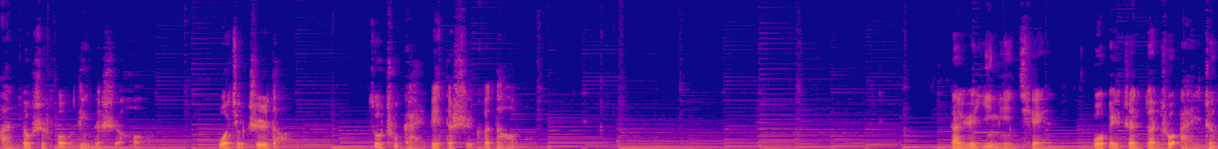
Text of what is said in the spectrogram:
案都是否定的时候，我就知道，做出改变的时刻到了。大约一年前，我被诊断出癌症。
